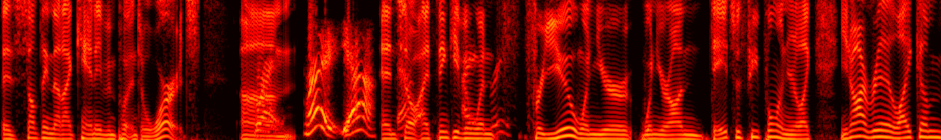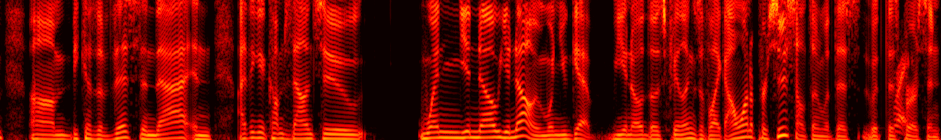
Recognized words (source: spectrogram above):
is something that I can't even put into words. Um, right. Right. Yeah. and yeah. so I think even I when f- for you when you're when you're on dates with people and you're like, you know, I really like them um, because of this and that, and I think it comes Mm-hmm. down to when you know you know and when you get you know those feelings of like I want to pursue something with this with this Right. person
